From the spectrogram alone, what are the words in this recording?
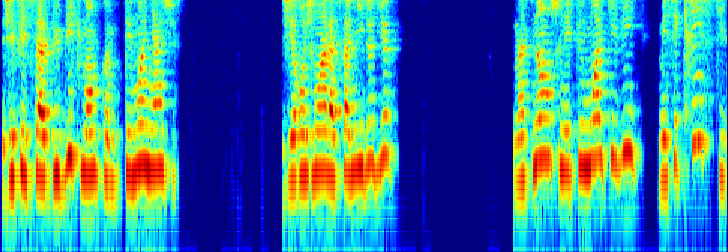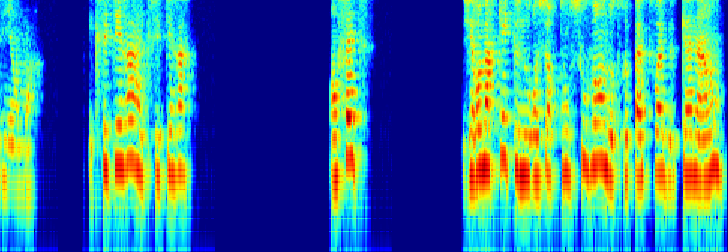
J'ai fait cela publiquement comme témoignage. J'ai rejoint la famille de Dieu. Maintenant, ce n'est plus moi qui vis, mais c'est Christ qui vit en moi, etc., etc. En fait, j'ai remarqué que nous ressortons souvent notre patois de Canaan,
